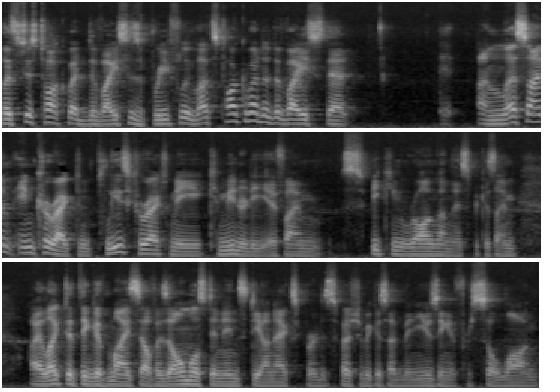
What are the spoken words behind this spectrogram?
Let's just talk about devices briefly. Let's talk about a device that, unless I'm incorrect, and please correct me, community, if I'm speaking wrong on this, because I'm I like to think of myself as almost an Insteon expert, especially because I've been using it for so long.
